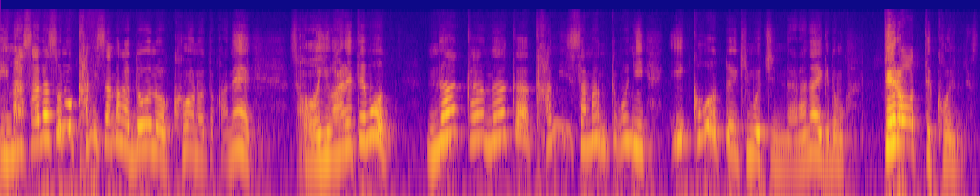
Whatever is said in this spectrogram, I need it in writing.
今更その神様がどうのこうのとかねそう言われてもなかなか神様のとこに行こうという気持ちにならないけども出ろってこう言うんです。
